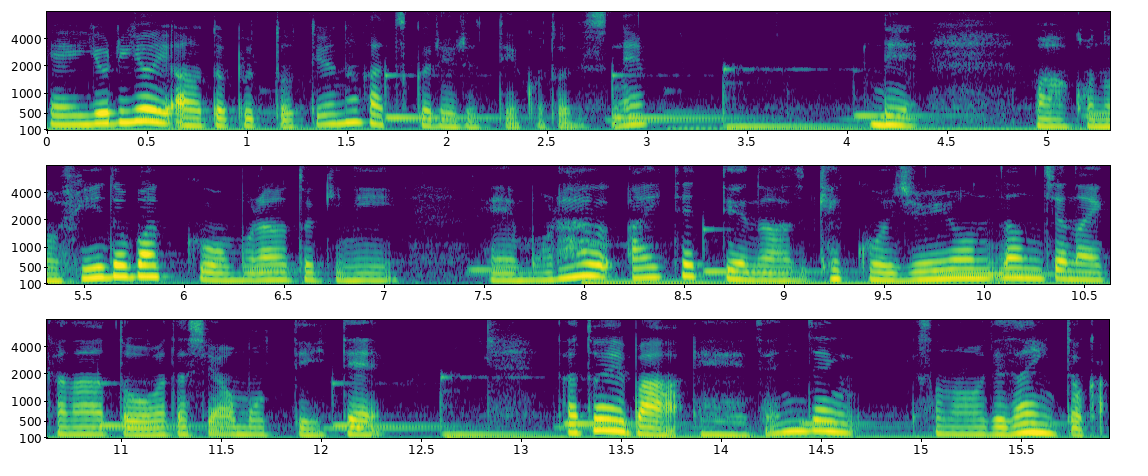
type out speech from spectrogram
えー、より良いアウトプットっていうのが作れるっていうことですね。で、まあ、このフィードバックをもらう時にえー、もらう相手っていうのは結構重要なんじゃないかなと私は思っていて例えば、えー、全然そのデザインとか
